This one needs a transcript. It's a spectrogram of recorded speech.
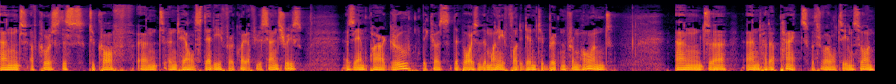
And of course this took off and, and held steady for quite a few centuries as the empire grew because the boys with the money flooded into Britain from Holland and, uh, and had a pact with royalty and so on.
